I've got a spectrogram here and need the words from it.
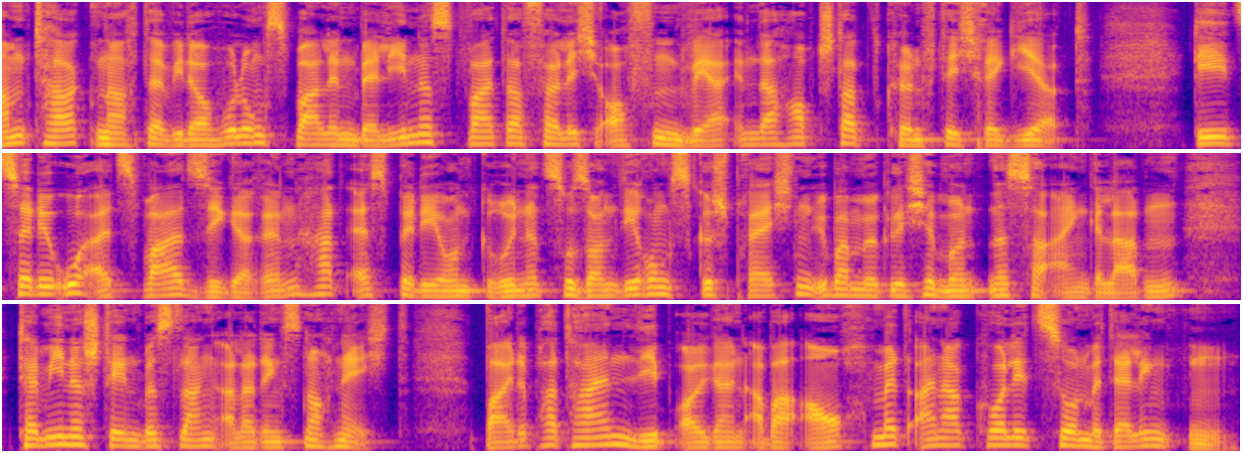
Am Tag nach der Wiederholungswahl in Berlin ist weiter völlig offen, wer in der Hauptstadt künftig regiert. Die CDU als Wahlsiegerin hat SPD und Grüne zu Sondierungsgesprächen über mögliche Bündnisse eingeladen. Termine stehen bislang allerdings noch nicht. Beide Parteien liebäugeln aber auch mit einer Koalition mit der Linken.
